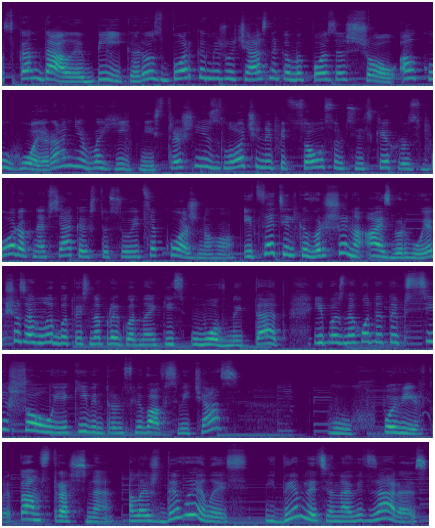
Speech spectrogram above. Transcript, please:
Скандали, бійки, розборки між учасниками поза шоу, алкоголь, рання вагітність, страшні злочини під соусом сільських розборок на всяких стосується кожного. І це тільки вершина айсбергу. Якщо заглибитись, наприклад, на якийсь умовний тет і познаходити всі шоу, які він транслював в свій час. Ух, повірте, там страшне. Але ж дивились і дивляться навіть зараз.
